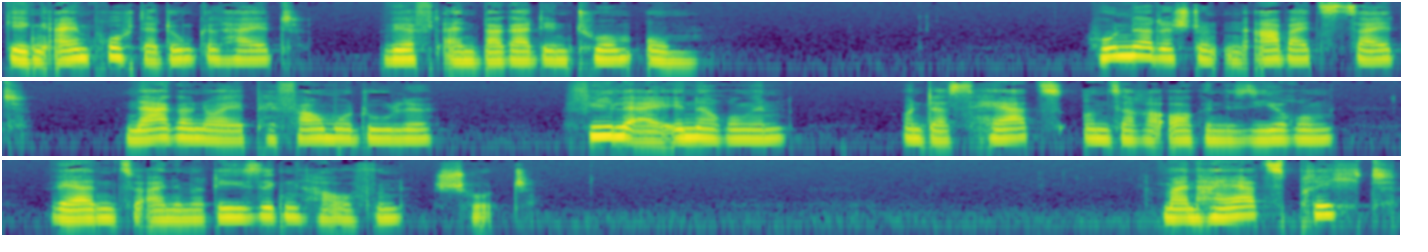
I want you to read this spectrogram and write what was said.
Gegen Einbruch der Dunkelheit wirft ein Bagger den Turm um. Hunderte Stunden Arbeitszeit, nagelneue PV-Module, viele Erinnerungen und das Herz unserer Organisierung werden zu einem riesigen Haufen Schutt. Mein Herz bricht,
